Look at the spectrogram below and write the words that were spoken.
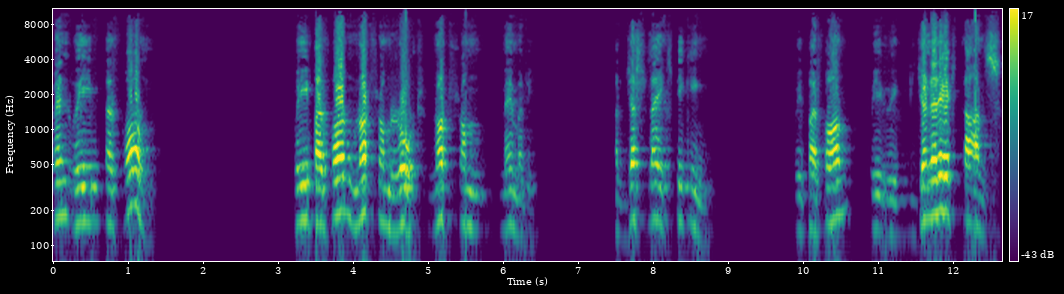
When we perform we perform not from rote, not from memory, but just like speaking. We perform, we, we generate thoughts,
